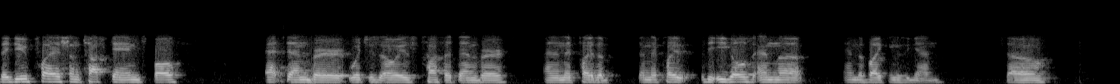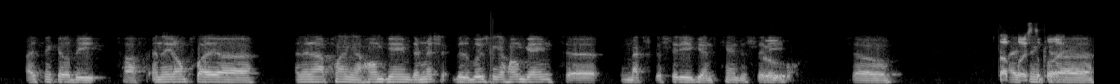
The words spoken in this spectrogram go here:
they do play some tough games both at Denver, which is always tough at Denver, and then they play the then they play the Eagles and the and the Vikings again. So I think it'll be tough. And they don't play uh and they're not playing a home game. They're missing they're losing a home game to Mexico City against Kansas City. Ooh. So Tough I place think, to play. Uh,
